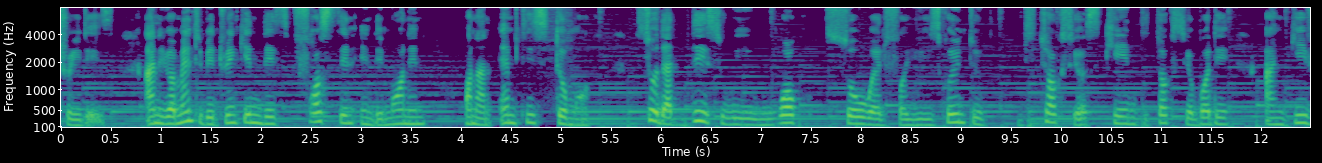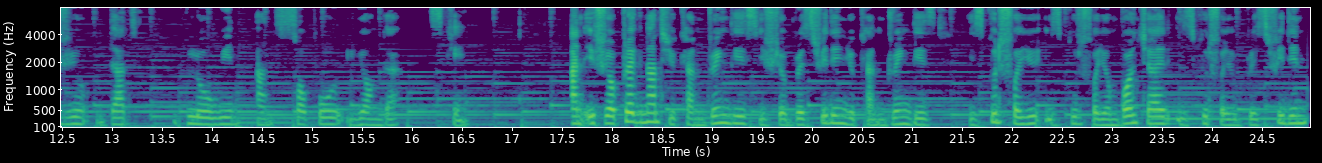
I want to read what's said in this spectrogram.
three days. And you are meant to be drinking this first thing in the morning on an empty stomach so that this will work so well for you. It's going to detox your skin, detox your body, and give you that glowing and supple younger skin. And if you're pregnant, you can drink this. If you're breastfeeding, you can drink this. It's good for you, it's good for your unborn child, it's good for your breastfeeding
